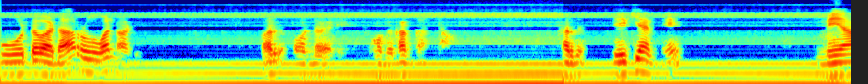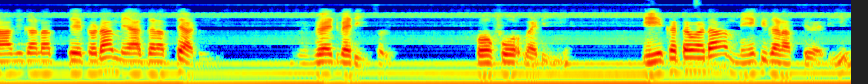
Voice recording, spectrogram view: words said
4ට වඩා රෝ 1 අඩුයි. හරිද? ඔන්න වැඩි. කොහොම එකක් ගන්නවා. හරිද? ඒ කියන්නේ මෙයාගේ ඝනත්වයට වඩා මෙයාගේ ඝනත්වය අඩුයි. වැඩි වැඩි sorry. රෝ 4 වැඩි. ඒකට වඩා මේකේ ඝනත්වය වැඩි.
